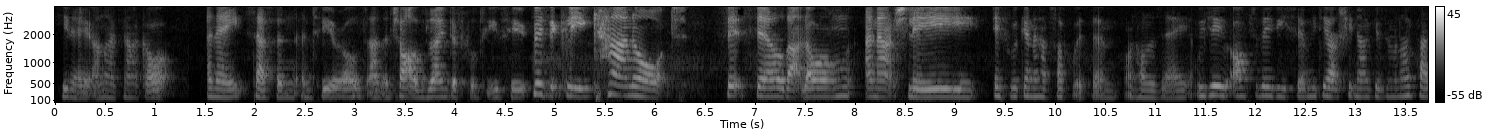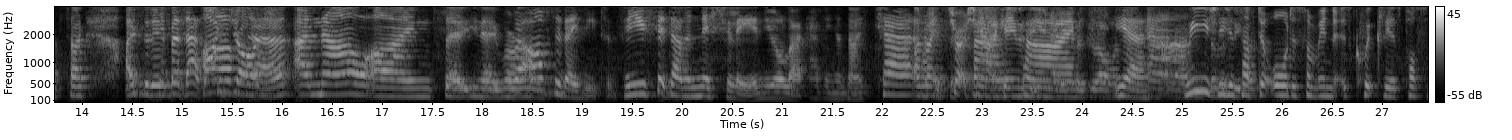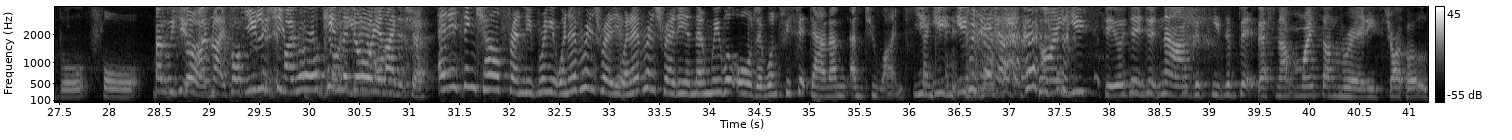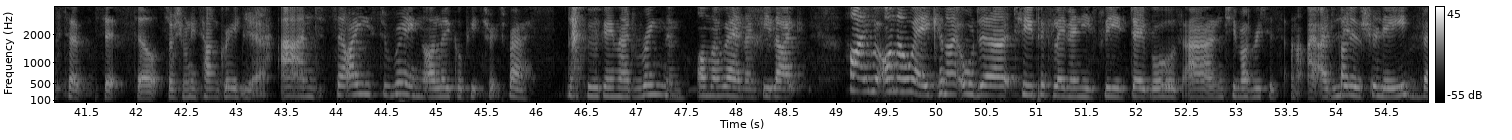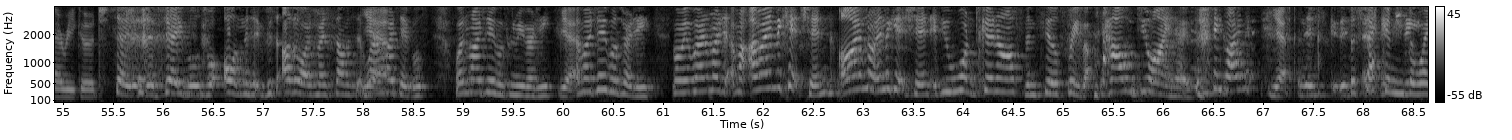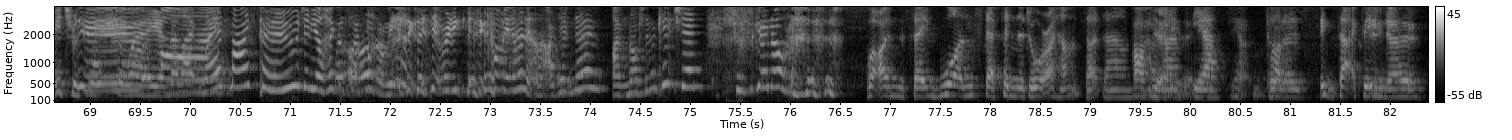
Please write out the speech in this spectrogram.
you know, and I've now got an eight, seven, and two year old, and a child with learning difficulties who physically cannot sit still that long. And actually, if we're going to have supper with them on holiday, we do after they've eaten, we do actually now give them an iPad. So I sort of, Yeah, but that's I after. judged, and now I'm so you know we're But all, after they've eaten, so you sit down initially and you're like having a nice chat. I'm like stretching out a family game of Uno time. for as long as yeah. I can. We usually the just have to order something as quickly as possible for. Oh, we do. son. I'm like, bottom- you literally my walk in the door. You're like, anything child friendly, bring it whenever it's ready, Yes. whenever it's ready, and then we will order once we sit down and, and two wines. You, Thank you, say that. I used to. I don't do it now because he's a bit better now. My son really struggles to sit still, especially when he's hungry. Yeah. And so I used to ring our local Pizza Express. If we were going, I'd ring them on my way, and I'd be like. Hi, we're on our way. Can I order two piccolo menus, please, dough balls and two margaritas? And I, I'd That literally very good. so that the dough balls were on the table because otherwise my son was like, where Yeah. are my dough balls? When are my dough balls going to be ready? Yeah. Are my dough balls ready? Mommy, where am I, am I? Am I in the kitchen? I'm not in the kitchen. If you want to go and ask them, feel free. But how do I know? Do you think I know? Yeah. And this, this The second the waitress walks away and they're like, "Where's my food?" and you're like, Where's my "Oh." food, mommy? Is it, is it really? Is it coming in a minute? I'm like, I don't know. I'm not in the kitchen. What's going on? Well, I'm the same. One step in the door, I haven't sat down. I have Yeah. Um, either. Yeah. yeah. Colours. Exactly. You know.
